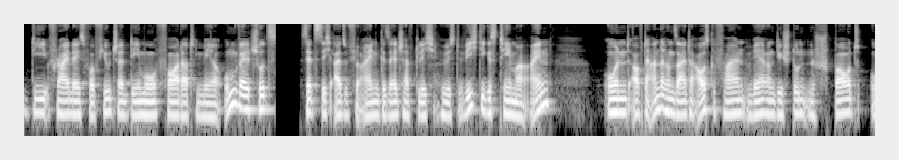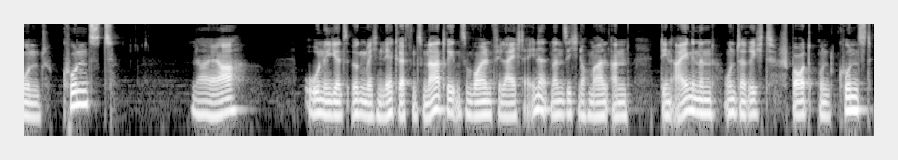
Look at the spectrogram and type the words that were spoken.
Die Fridays for Future Demo fordert mehr Umweltschutz, setzt sich also für ein gesellschaftlich höchst wichtiges Thema ein und auf der anderen Seite ausgefallen wären die Stunden Sport und Kunst. Naja, ohne jetzt irgendwelchen Lehrkräften zu nahe treten zu wollen, vielleicht erinnert man sich nochmal an den eigenen Unterricht Sport und Kunst,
